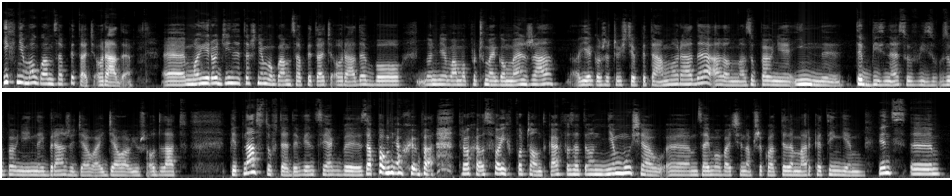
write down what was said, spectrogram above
ich nie mogłam zapytać o radę. E, mojej rodziny też nie mogłam zapytać o radę, bo no nie, mam oprócz mojego męża, jego rzeczywiście pytałam o radę, ale on ma zupełnie inny typ biznesów i zupełnie innej branży działa i działał już od lat 15 wtedy, więc jakby zapomniał chyba trochę o swoich początkach. Poza tym on nie musiał zajmować się na przykład tyle marketingiem, więc um,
